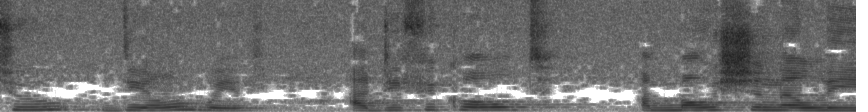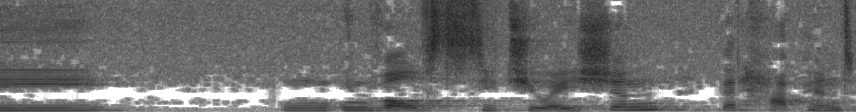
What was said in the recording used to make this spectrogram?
to deal with a difficult, emotionally involved situation that happened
